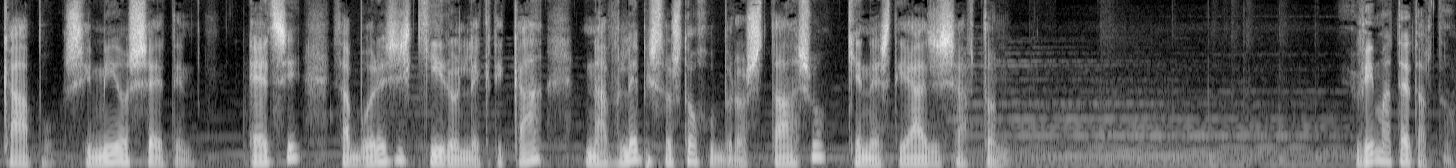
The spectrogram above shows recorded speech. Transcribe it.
κάπου, σημείωσέ την, έτσι θα μπορέσεις κυριολεκτικά να βλέπεις το στόχο μπροστά σου και να εστιάζεις σε αυτόν. Βήμα τέταρτο.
